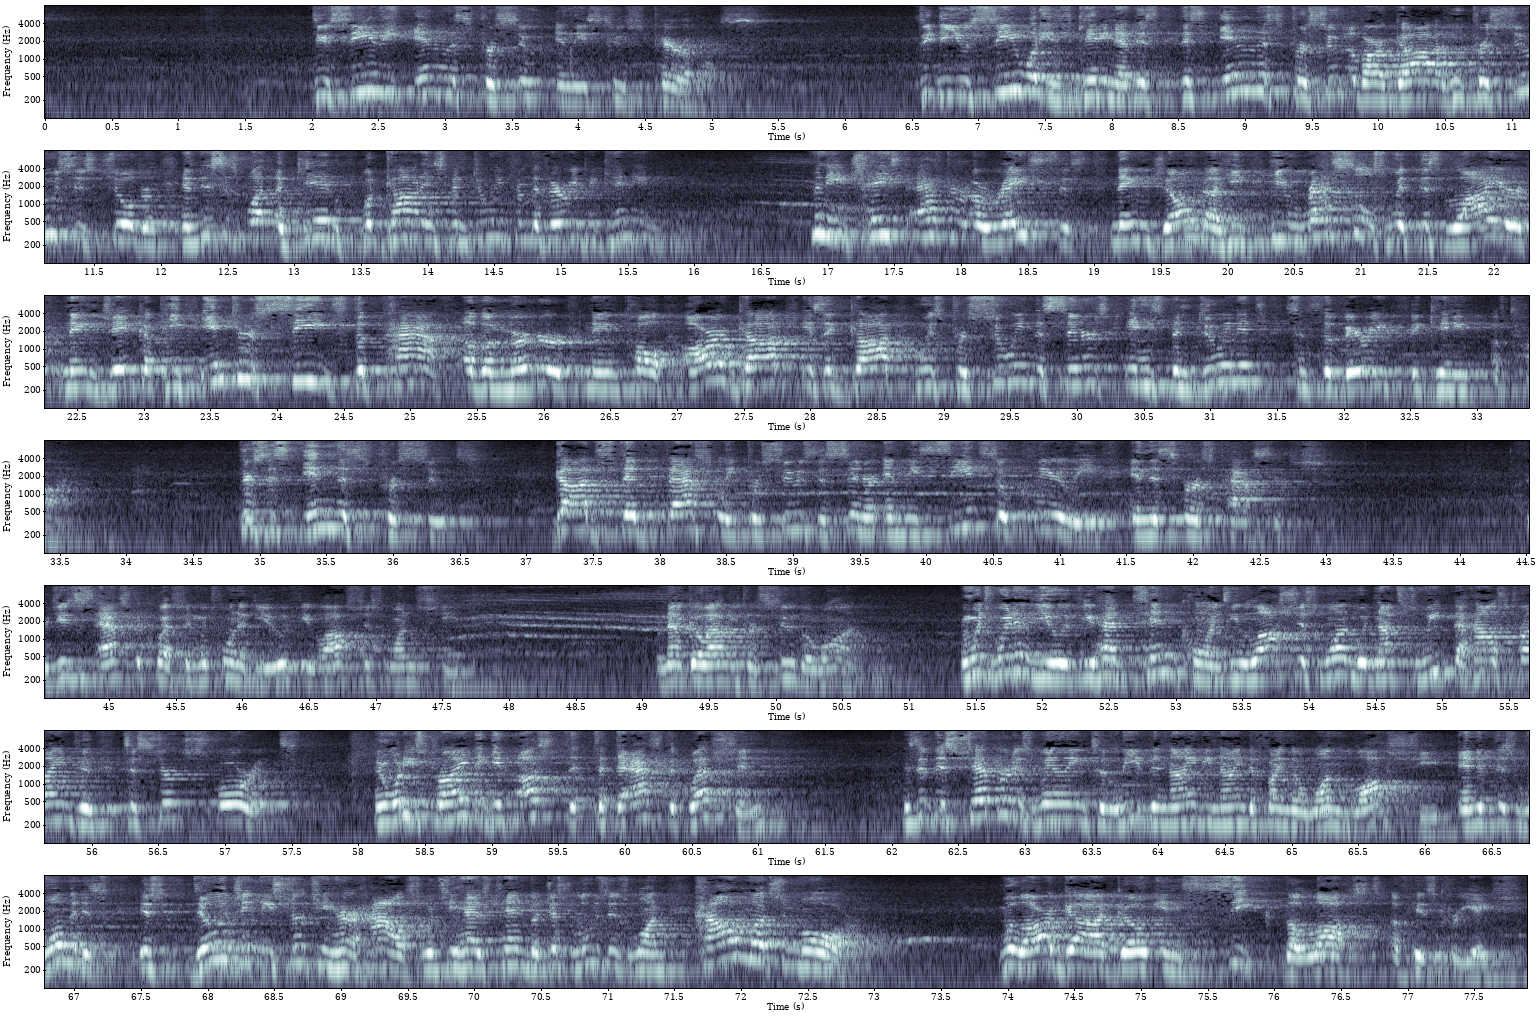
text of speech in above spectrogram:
Do you see the endless pursuit in these two parables? Do, do you see what he's getting at? This, this endless pursuit of our God who pursues his children. And this is what, again, what God has been doing from the very beginning. And he chased after a racist named Jonah. He, he wrestles with this liar named Jacob. He intercedes the path of a murderer named Paul. Our God is a God who is pursuing the sinners, and he's been doing it since the very beginning of time. There's this endless pursuit. God steadfastly pursues the sinner, and we see it so clearly in this first passage. For Jesus asked the question, which one of you, if you lost just one sheep, would not go out and pursue the one? And which one of you, if you had ten coins, you lost just one, would not sweep the house trying to, to search for it? And what he's trying to get us to, to, to ask the question is if this shepherd is willing to leave the 99 to find the one lost sheep, and if this woman is, is diligently searching her house when she has 10 but just loses one, how much more Will our God go and seek the lost of his creation?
